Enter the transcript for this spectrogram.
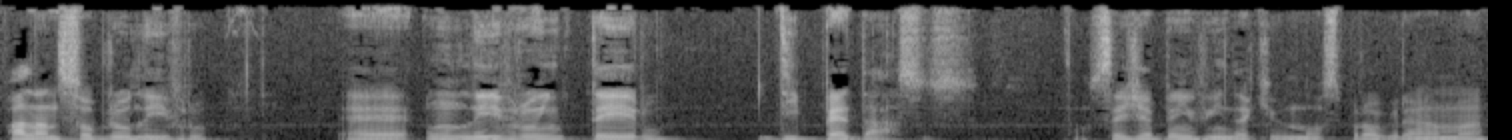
falando sobre o livro é, um livro inteiro de pedaços. Então, seja bem-vindo aqui ao nosso programa.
